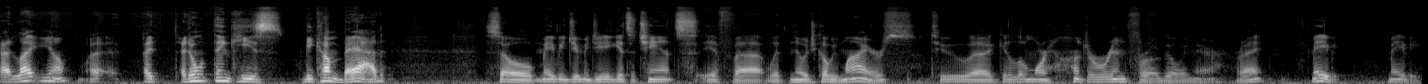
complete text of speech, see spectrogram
I'd like you know I, I I don't think he's become bad. So maybe Jimmy G gets a chance if uh, with no Jakobi Meyers to uh, get a little more Hunter Renfrow going there, right? Maybe, maybe.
